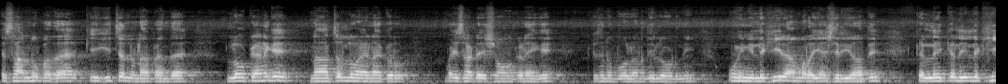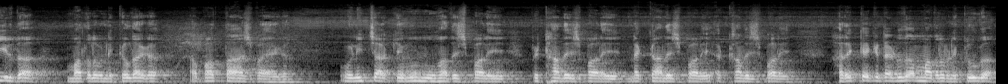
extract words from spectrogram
ਤੇ ਸਾਨੂੰ ਪਤਾ ਹੈ ਕੀ ਕੀ ਚੱਲਣਾ ਪੈਂਦਾ ਲੋਕ ਕਹਿਣਗੇ, ਨਾ ਚੱਲੋ, ਐ ਨਾ ਕਰੋ। ਬਈ ਸਾਡੇ ਸ਼ੌਂਕ ਨੇਗੇ, ਕਿਸੇ ਨੂੰ ਬੋਲਣ ਦੀ ਲੋੜ ਨਹੀਂ। ਉਹੀ ਨਹੀਂ, ਲਖੀਰਾਂ ਮਰਾਈਆਂ ਸ਼ਰੀਰਾਂ ਤੇ ਕੱਲੇ ਕੱਲੀ ਲਖੀਰ ਦਾ ਮਤਲਬ ਨਿਕਲਦਾਗਾ, ਆਪਾਂ ਤਾਂ ਛਪਾਏਗਾ ਉਹ ਨਹੀਂ ਚੱਕ ਮੂੰਹ ਮੂੰਹਾਂ ਦੇ ਛਪਾਲੇ ਪਿੱਠਾਂ ਦੇ ਛਪਾਲੇ ਨੱਕਾਂ ਦੇ ਛਪਾਲੇ ਅੱਖਾਂ ਦੇ ਛਪਾਲੇ ਹਰ ਇੱਕ ਇੱਕ ਟੈਟੂ ਦਾ ਮਤਲਬ ਨਿਕਲੂਗਾ।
